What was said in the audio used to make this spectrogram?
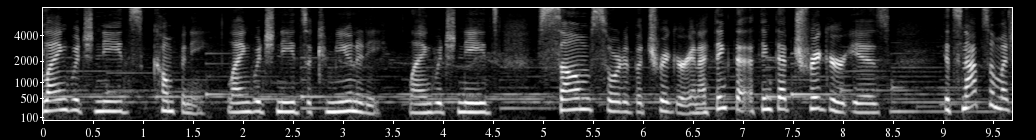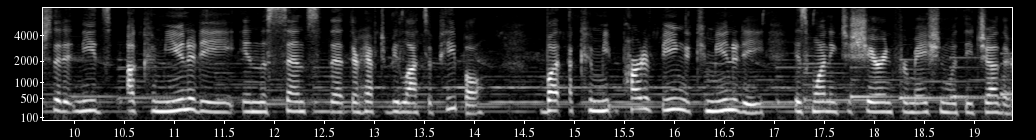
Language needs company. Language needs a community. Language needs some sort of a trigger. And I think that I think that trigger is it's not so much that it needs a community in the sense that there have to be lots of people, but a part of being a community is wanting to share information with each other.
